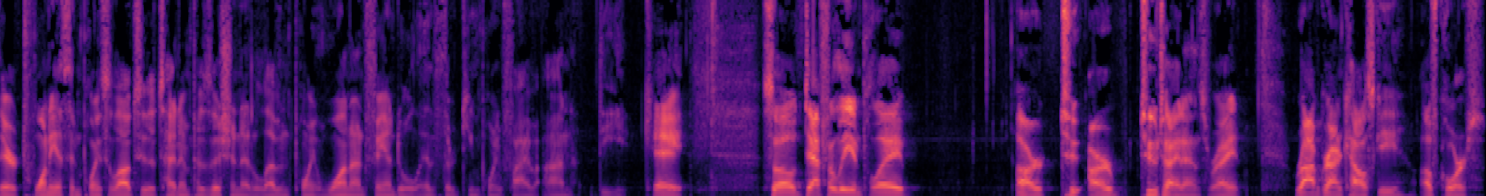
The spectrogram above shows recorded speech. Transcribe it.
They're 20th in points allowed to the tight end position at 11.1 on FanDuel and 13.5 on DK. So definitely in play are two are two tight ends, right? Rob Gronkowski, of course,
